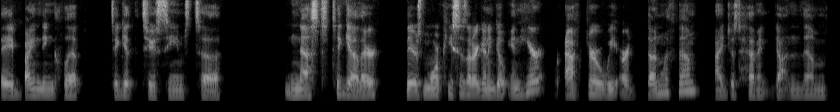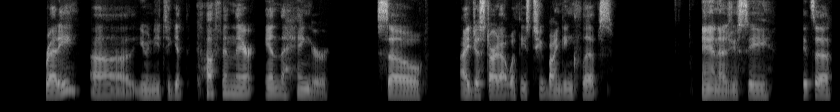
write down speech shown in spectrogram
a binding clip to get the two seams to nest together. There's more pieces that are going to go in here after we are done with them. I just haven't gotten them ready. Uh, you need to get the cuff in there and the hanger. So I just start out with these two binding clips. And as you see, it's a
